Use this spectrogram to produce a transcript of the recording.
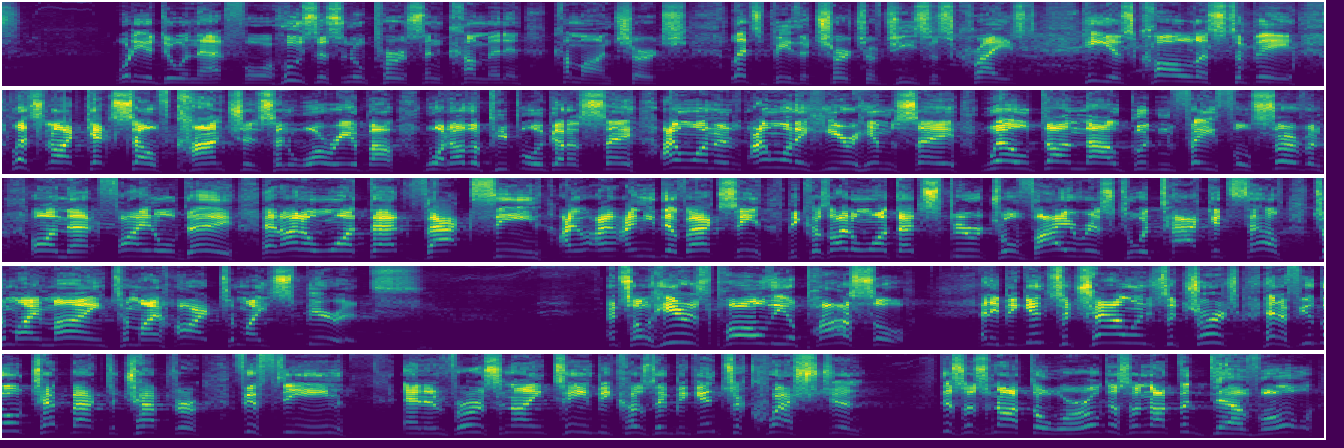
What are you doing that for? Who's this new person coming in? Come on, church. Let's be the church of Jesus Christ. He has called us to be. Let's not get self conscious and worry about what other people are going to say. I want to I want to hear him say, Well done, thou good and faithful servant, on that final day. And I don't want that vaccine. I, I, I need the vaccine because I don't want that spiritual virus to attack itself to my mind, to my heart, to my spirits. And so here's Paul the Apostle, and he begins to challenge the church. And if you go back to chapter 15 and in verse 19, because they begin to question this is not the world, this is not the devil,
